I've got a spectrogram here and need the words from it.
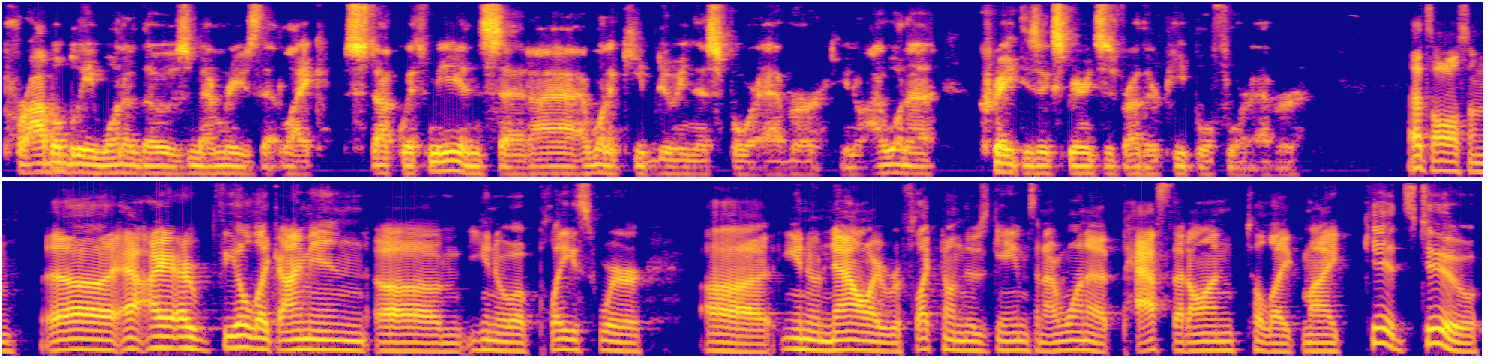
probably one of those memories that like stuck with me and said, I, I want to keep doing this forever. You know, I want to create these experiences for other people forever. That's awesome. Uh, I, I feel like I'm in, um, you know, a place where, uh, you know, now I reflect on those games and I want to pass that on to like my kids too,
